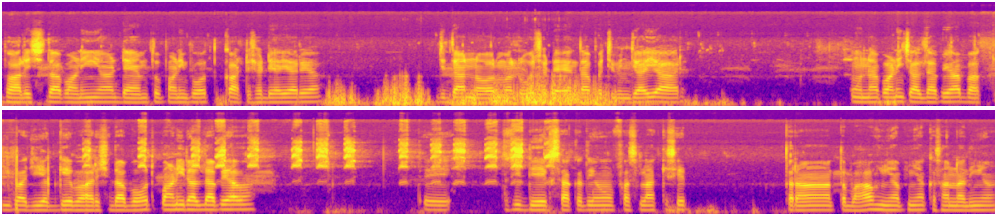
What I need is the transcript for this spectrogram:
ਬਾਰਿਸ਼ ਦਾ ਪਾਣੀ ਆ, ਡੈਮ ਤੋਂ ਪਾਣੀ ਬਹੁਤ ਘੱਟ ਛੱਡਿਆ ਜਾ ਰਿਹਾ। ਜਿੱਦਾਂ ਨਾਰਮਲ ਰੋਜ਼ ਛੱਡਿਆ ਜਾਂਦਾ 55000 ਓਨਾ ਪਾਣੀ ਚੱਲਦਾ ਪਿਆ, ਬਾਕੀ ਭਾਜੀ ਅੱਗੇ ਬਾਰਿਸ਼ ਦਾ ਬਹੁਤ ਪਾਣੀ ਰਲਦਾ ਪਿਆ ਵਾ। ਤੇ ਤੁਸੀਂ ਦੇਖ ਸਕਦੇ ਹੋ ਫਸਲਾਂ ਕਿਸੇ ਤਰ੍ਹਾਂ ਤਬਾਹ ਹੋਈਆਂ ਪਈਆਂ ਕਿਸਾਨਾਂ ਦੀਆਂ।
